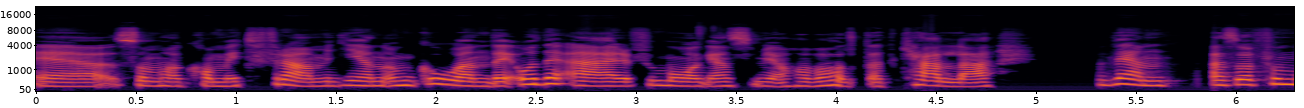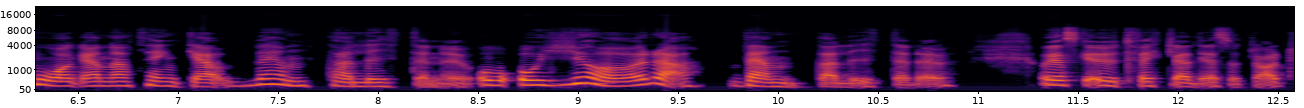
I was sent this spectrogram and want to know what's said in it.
eh, som har kommit fram genomgående och det är förmågan som jag har valt att kalla vänt, alltså förmågan att tänka vänta lite nu och, och göra vänta lite nu. Och jag ska utveckla det såklart.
